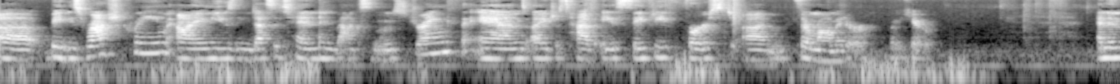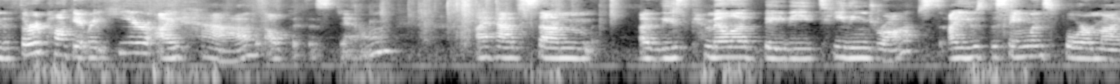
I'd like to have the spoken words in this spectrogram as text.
uh, baby's rash cream. I'm using Desitin in maximum strength, and I just have a safety first um, thermometer right here. And in the third pocket right here, I have, I'll put this down, I have some of these Camilia Baby Teething Drops. I use the same ones for my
